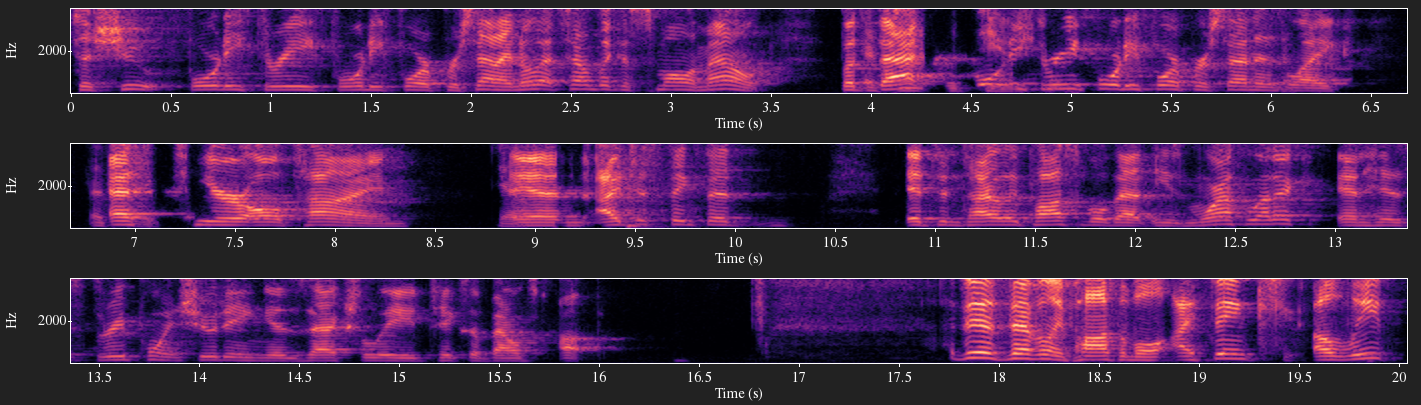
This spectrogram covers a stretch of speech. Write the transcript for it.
to shoot 43, 44%. I know that sounds like a small amount, but it's that 43, 44% is like S tier all time. Yeah. And I just think that it's entirely possible that he's more athletic and his three point shooting is actually takes a bounce up. I think it's definitely possible. I think a leap,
